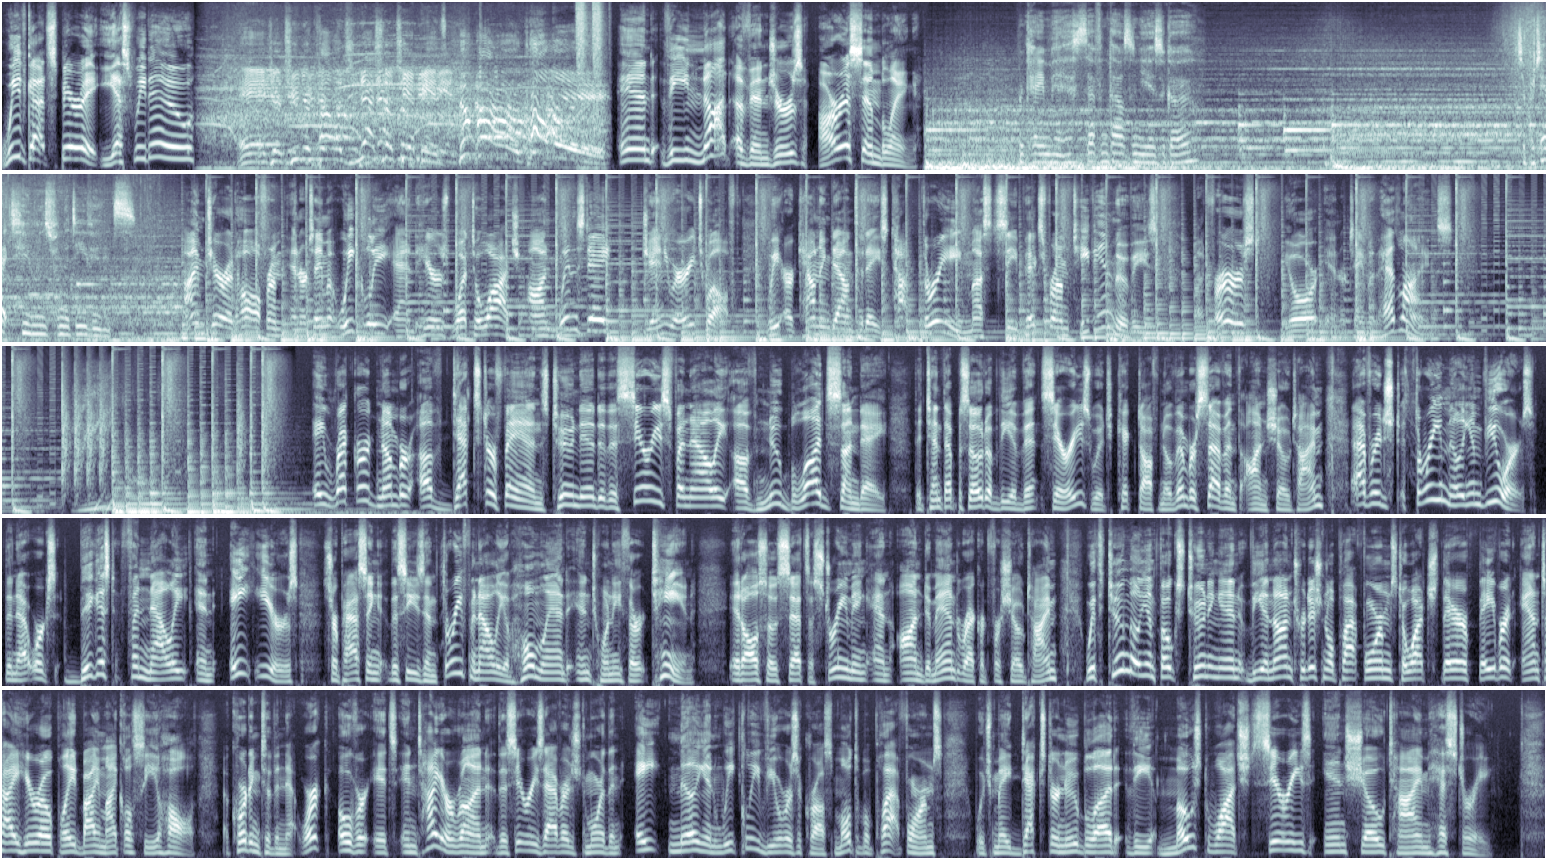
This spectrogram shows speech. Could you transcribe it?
We've got spirit, yes we do. And your junior college national champions, Navarro College. And the not Avengers are assembling. We came here 7,000 years ago to protect humans from the deviants. I'm Jared Hall from Entertainment Weekly, and here's what to watch on Wednesday, January 12th. We are counting down today's top three must see picks from TV and movies. First, your entertainment headlines. A record number of Dexter fans tuned into the series finale of New Blood Sunday. The 10th episode of the event series, which kicked off November 7th on Showtime, averaged 3 million viewers, the network's biggest finale in eight years, surpassing the season 3 finale of Homeland in 2013. It also sets a streaming and on demand record for Showtime, with 2 million folks tuning in via non traditional platforms to watch their favorite anti hero played by Michael C. Hall. According to the network, over its entire run, the series averaged more than 8 million weekly viewers across multiple platforms, which made Dexter New Blood the most watched series in Showtime history.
